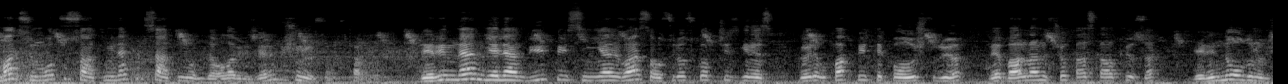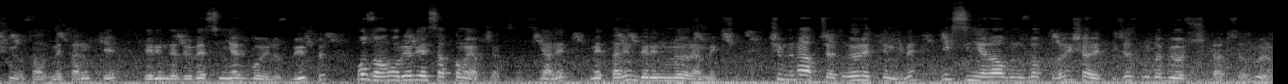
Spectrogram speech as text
maksimum 30 santim ile 40 santimde olabileceğini düşünüyorsunuz. Tamam. Derinden gelen büyük bir sinyal varsa osiloskop çizginiz böyle ufak bir tepe oluşturuyor ve barlarınız çok az kalkıyorsa derinde olduğunu düşünüyorsanız metalin ki derindedir ve sinyal boyunuz büyüktür. O zaman oraya bir hesaplama yapacaksınız. Yani metalin derinliğini öğrenmek için. Şimdi ne yapacağız? Öğrettiğim gibi ilk sinyal aldığınız noktaları işaretleyeceğiz. Burada bir ölçü çıkartacağız. Buyurun.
